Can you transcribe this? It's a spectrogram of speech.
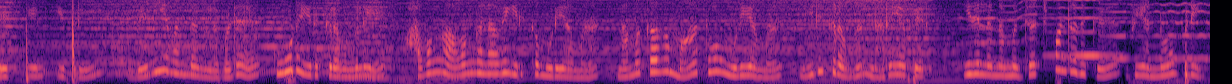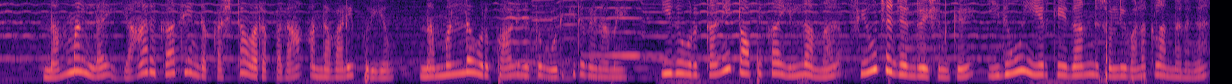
லெஸ்பியன் இப்படி வெளியே வந்தவங்களை விட கூட இருக்கிறவங்களே அவங்க அவங்களாவே இருக்க முடியாம நமக்காக மாற்றவும் முடியாம இருக்கிறவங்க நிறைய பேர். இதில் நம்ம ஜட்ஜ் பண்ணுறதுக்கு வி ஆர் நோபடி நம்மளில் யாருக்காச்சும் இந்த கஷ்டம் வரப்பதான் அந்த வழி புரியும். நம்மள ஒரு பாலினத்தை ஒதுக்கிட வேணாமே. இது ஒரு தனி டாப்பிக்காக இல்லாமல் ஃப்யூச்சர் ஜென்ரேஷனுக்கு இதுவும் இயற்கை சொல்லி வளர்க்கலாம் தானுங்க?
